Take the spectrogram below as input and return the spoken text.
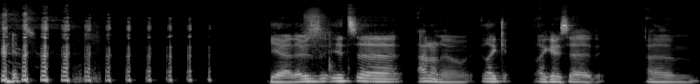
It's Yeah, there's it's a I don't know. Like like I said, um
